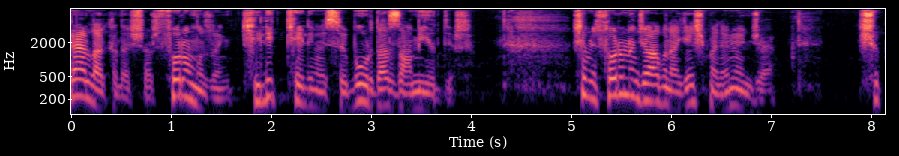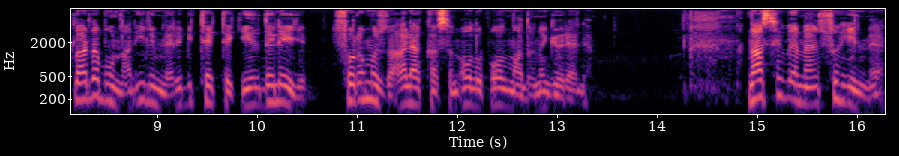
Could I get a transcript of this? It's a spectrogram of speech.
Değerli arkadaşlar sorumuzun kilit kelimesi burada zamirdir. Şimdi sorunun cevabına geçmeden önce şıklarda bulunan ilimleri bir tek tek irdeleyip sorumuzla alakasının olup olmadığını görelim. Nasih ve mensuh ilmi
